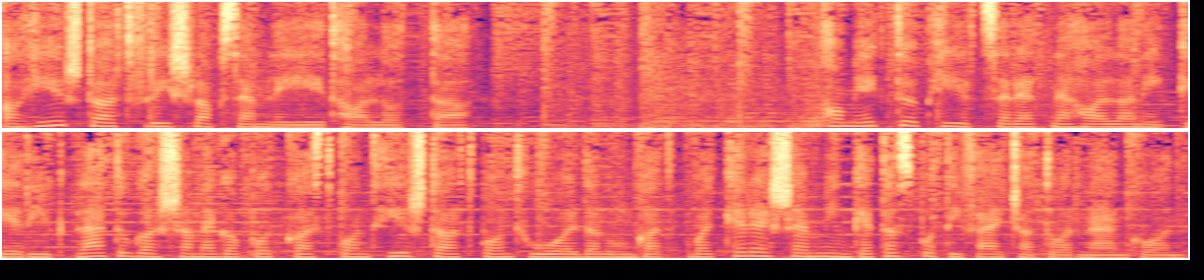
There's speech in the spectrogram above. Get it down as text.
A Hírstart friss lapszemléjét hallotta. Ha még több hírt szeretne hallani, kérjük, látogassa meg a podcast.hírstart.hu oldalunkat, vagy keressen minket a Spotify csatornánkon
